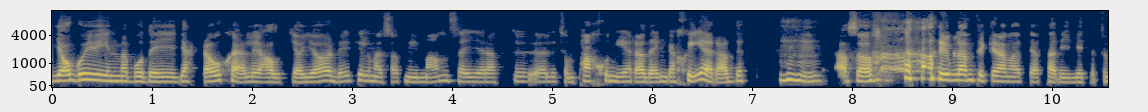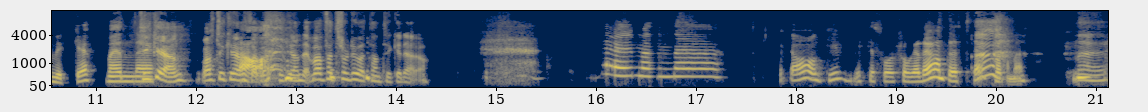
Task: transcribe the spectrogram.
jag går ju in med både hjärta och själ i allt jag gör. Det är till och med så att min man säger att du är liksom passionerad, engagerad. Mm. Alltså, ibland tycker han att jag tar i lite för mycket. Men, tycker han? Vad tycker han, ja. vad tycker han Varför tror du att han tycker det då? Nej, men eh, ja, gud vilken svår fråga. Det har jag inte ställt på. Men... Nej.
